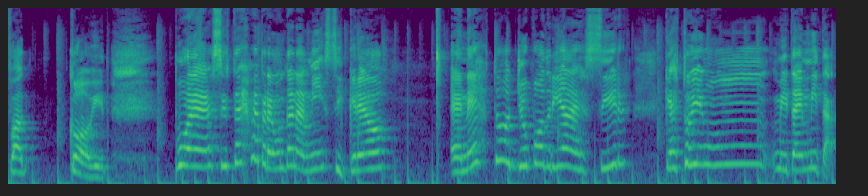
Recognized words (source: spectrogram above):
Fuck COVID. Pues si ustedes me preguntan a mí si creo en esto yo podría decir que estoy en un mitad y mitad.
